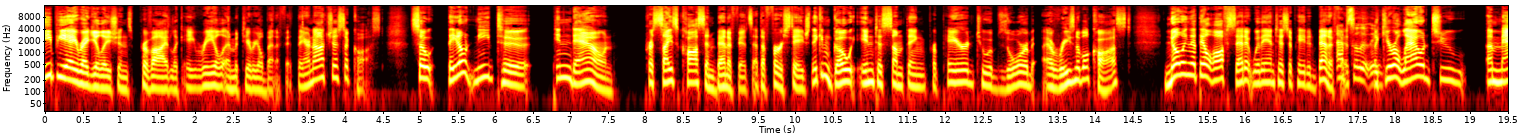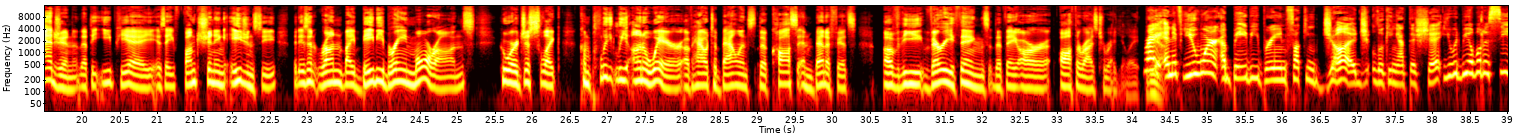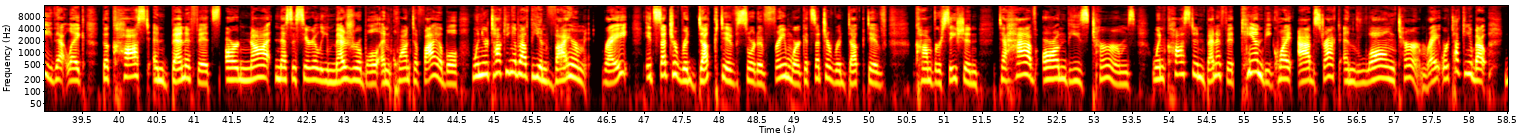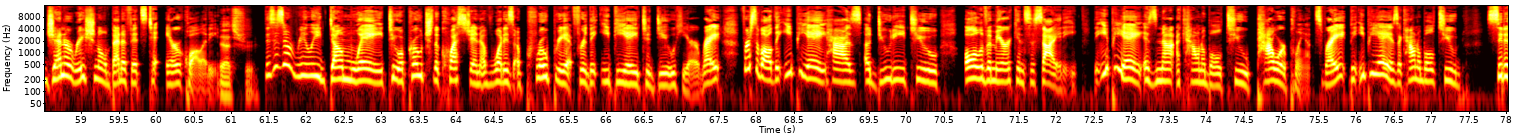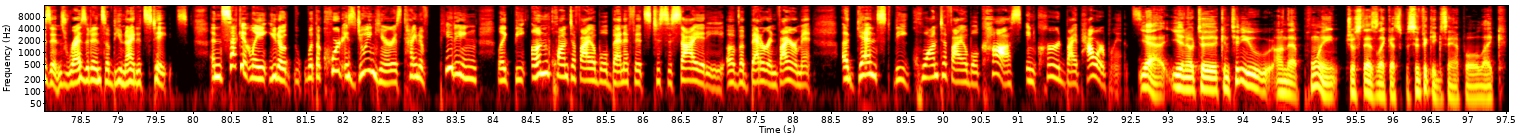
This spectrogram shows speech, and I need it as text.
EPA regulations provide like a real and material benefit. They are not just a cost. So they don't need to pin down precise costs and benefits at the first stage. They can go into something prepared to absorb a reasonable cost, knowing that they'll offset it with anticipated benefits. Absolutely. Like you're allowed to imagine that the EPA is a functioning agency that isn't run by baby brain morons who are just like completely unaware of how to balance the costs and benefits of the very things that they are authorized to regulate. Right. Yeah. And if you weren't a baby brain fucking judge looking at this shit, you would be able to see that like the cost and benefits are not necessarily measurable and quantifiable when you're talking about the environment, right? It's such a reductive sort of framework. It's such a reductive conversation to have on these terms when cost and benefit can be quite abstract and long term, right? We're talking about generational benefits to air quality That's true. This is a really dumb way to approach the question of what is appropriate for the EPA to do here, right? First of all, the EPA has a duty to all of American society. The EPA is not accountable to power plants, right? The EPA is accountable to citizens, residents of the United States. And secondly, you know, what the court is doing here is kind of pitting like the unquantifiable benefits to society of a better environment against the quantifiable costs incurred by power plants. Yeah, you know, to continue on that point, just as like a specific example, like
